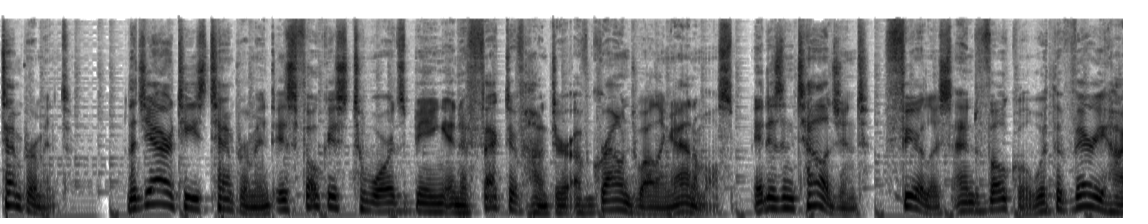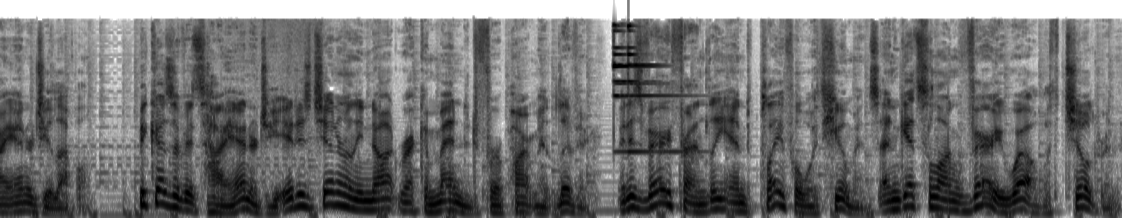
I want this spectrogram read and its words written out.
Temperament The JRT's temperament is focused towards being an effective hunter of ground-dwelling animals. It is intelligent, fearless, and vocal with a very high energy level. Because of its high energy, it is generally not recommended for apartment living. It is very friendly and playful with humans and gets along very well with children.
